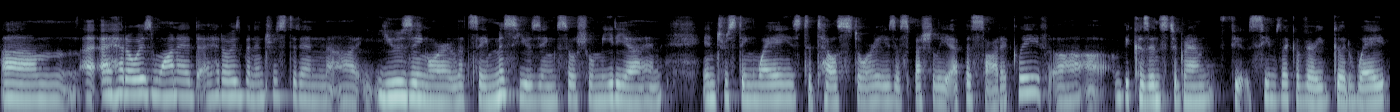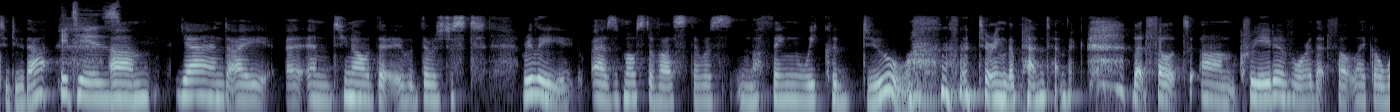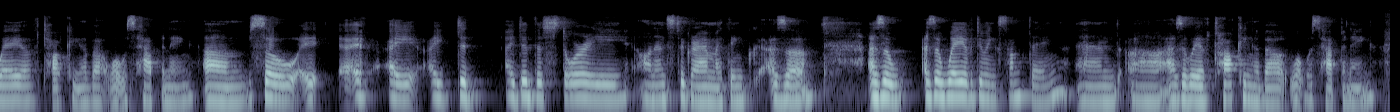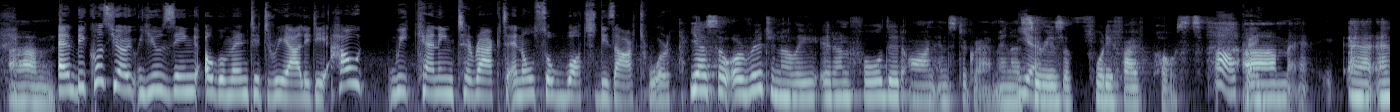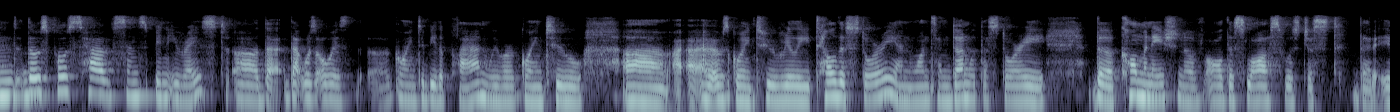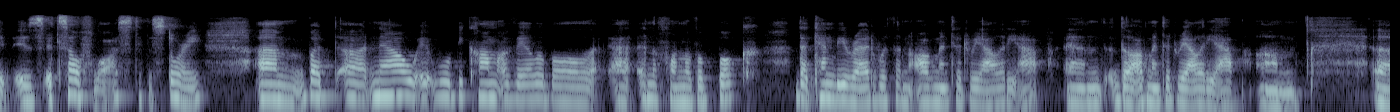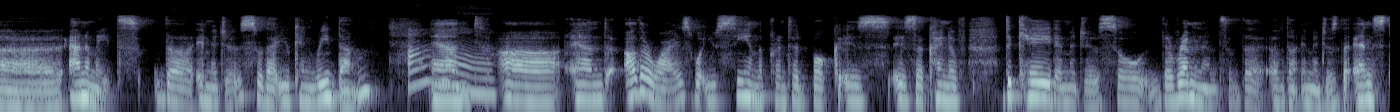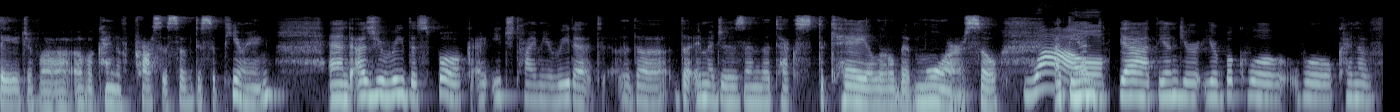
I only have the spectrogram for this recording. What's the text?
um, I, I, had always wanted, I had always been interested in uh, using or let's say misusing social media in interesting ways to tell stories, especially episodically, uh, because Instagram seems like a very good way to do that. It is. Um, yeah, and I, and you know, the, there was just really, as most of us, there was nothing we could do during the pandemic that felt um, creative or that felt like a way of talking about what was happening. Um, so it, I, I, I did I did this story on Instagram. I think as a as a as a way of doing something and uh, as a way of talking about what was happening. Um, and because you're using augmented reality, how we can interact and also watch this artwork? Yeah, so originally it unfolded on Instagram in a yeah. series of 45 posts. Oh, okay. Um, and, those posts have since been erased. Uh, that that was always uh, going to be the plan. We were going to, uh, I, I, was going to really tell this story, and once I'm done with the story, the culmination of all this loss was just that it is itself lost. The story, um, but uh, now it will become available at, in the form of a book that can be read with an augmented reality app, and the augmented reality app. Um, uh, animates the images so that you can read them. Ah. And uh, and otherwise, what you see in the printed book is is a kind of decayed images. So the remnants of the of the images, the end stage of a of a kind of process of disappearing. And as you read this book, each time you read it, the the images and the text decay a little bit more. So wow. at the end, yeah, at the end, your your book will will kind of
